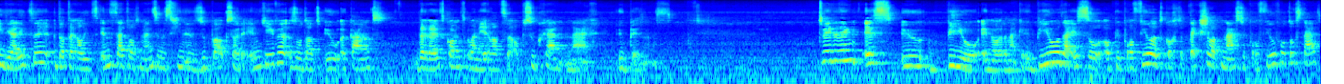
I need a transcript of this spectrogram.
idealiter dat er al iets in staat wat mensen misschien in zoekbalk zouden ingeven, zodat uw account eruit komt wanneer dat ze op zoek gaan naar uw business. Tweede ding is uw bio in orde maken. Uw bio, dat is zo op uw profiel het korte tekstje wat naast uw profielfoto staat.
